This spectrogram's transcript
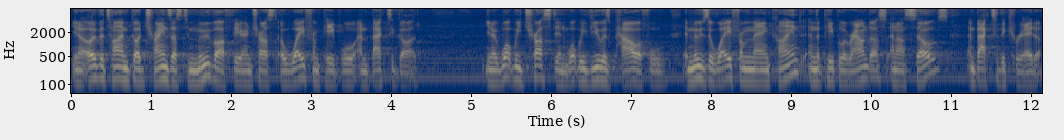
you know, over time, God trains us to move our fear and trust away from people and back to God. You know, what we trust in, what we view as powerful, it moves away from mankind and the people around us and ourselves and back to the Creator.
